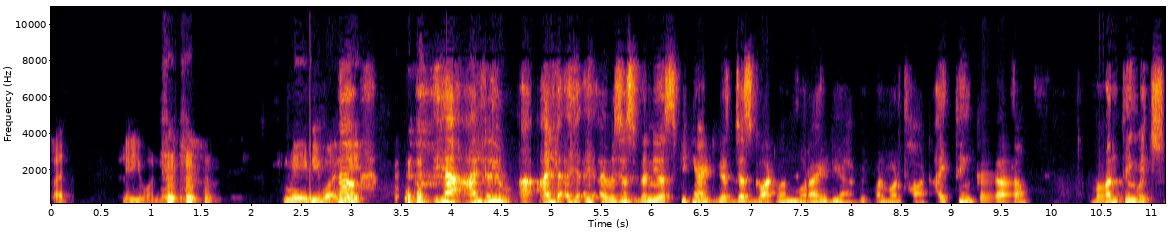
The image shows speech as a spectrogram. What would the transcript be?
but maybe one day. maybe one no. day. yeah, I'll tell you. I, I, I was just when you were speaking, I just just got one more idea, one more thought. I think uh, one thing which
